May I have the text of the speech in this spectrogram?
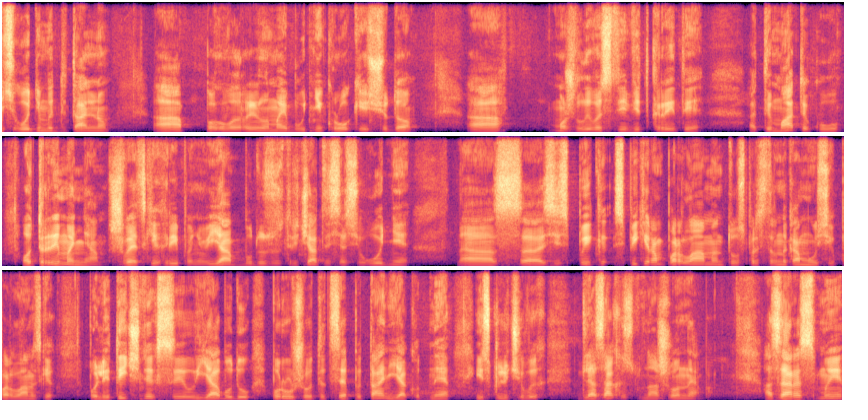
Сьогодні ми детально поговорили майбутні кроки щодо можливості відкрити тематику отримання шведських гріпенів. Я буду зустрічатися сьогодні з, зі спік, спікером парламенту, з представниками усіх парламентських політичних сил. Я буду порушувати це питання як одне із ключових для захисту нашого неба. А зараз ми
